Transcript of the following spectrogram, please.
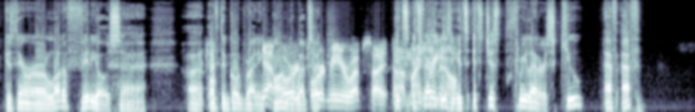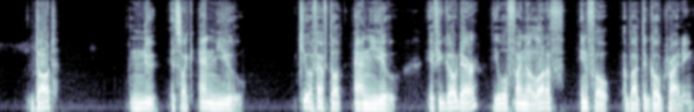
because there are a lot of videos uh, uh, of the goat riding yeah, on forward, the website. forward me your website. Uh, it's it's very email. easy. It's it's just three letters: QFF dot nu. It's like nu. QFF dot nu. If you go there, you will find a lot of info about the goat riding.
